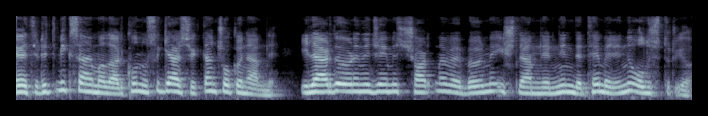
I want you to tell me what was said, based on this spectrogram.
Evet ritmik saymalar konusu gerçekten çok önemli. İleride öğreneceğimiz çarpma ve bölme işlemlerinin de temelini oluşturuyor.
